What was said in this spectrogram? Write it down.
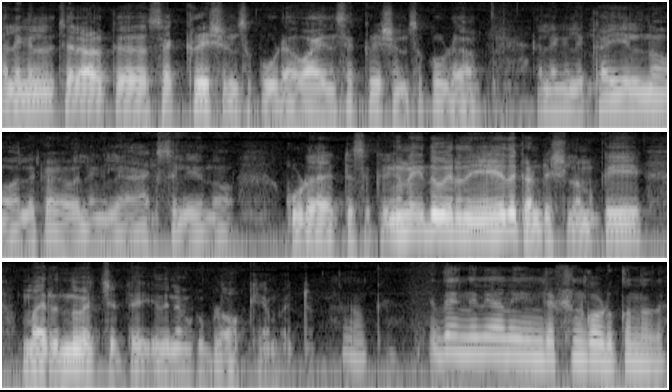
അല്ലെങ്കിൽ ചില ആൾക്ക് സെക്രീഷൻസ് കൂടുക വായന സെക്രീഷൻസ് കൂടുക. അല്ലെങ്കിൽ കയ്യിൽ നിന്നോ അല്ലെങ്കിൽ അല്ലെങ്കിൽ ആക്സിലിൽ നിന്നോ കൂടുതലായിട്ട് സെക്രീ ഇങ്ങനെ ഇത് വരുന്ന ഏത് കണ്ടീഷനിലും നമുക്ക് ഈ മരുന്ന് വെച്ചിട്ട് ഇതിനെ നമുക്ക് ബ്ലോക്ക് ചെയ്യാൻ പറ്റും. ഇതെങ്ങനെയാണ് ഇഞ്ചക്ഷൻ കൊടുക്കുന്നത്?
